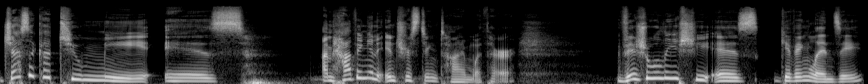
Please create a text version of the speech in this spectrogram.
Jessica to me is I'm having an interesting time with her. Visually she is giving Lindsay.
